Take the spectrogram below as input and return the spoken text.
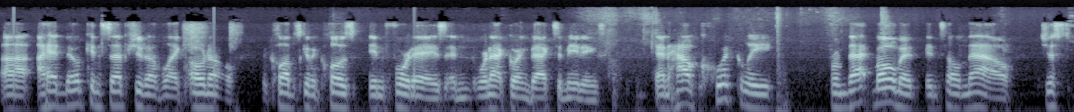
Uh, I had no conception of like, oh no, the club's going to close in four days and we're not going back to meetings. And how quickly, from that moment until now, just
